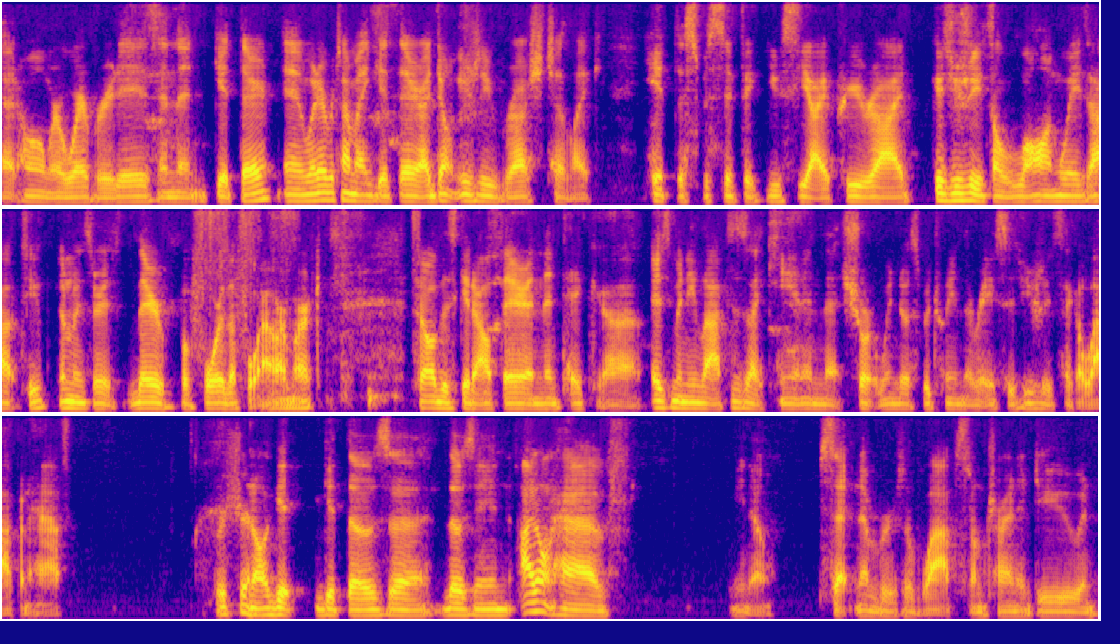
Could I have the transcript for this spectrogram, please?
at home or wherever it is, and then get there. And whatever time I get there, I don't usually rush to like hit the specific UCI pre-ride because usually it's a long ways out too. Sometimes they're there before the four hour mark. So I'll just get out there and then take uh, as many laps as I can in that short windows between the races. Usually it's like a lap and a half. For sure. And I'll get get those uh, those in. I don't have, you know, set numbers of laps that I'm trying to do, and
